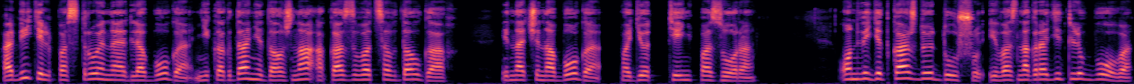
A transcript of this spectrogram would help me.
Обитель, построенная для Бога, никогда не должна оказываться в долгах, иначе на Бога падет тень позора. Он видит каждую душу и вознаградит любого,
